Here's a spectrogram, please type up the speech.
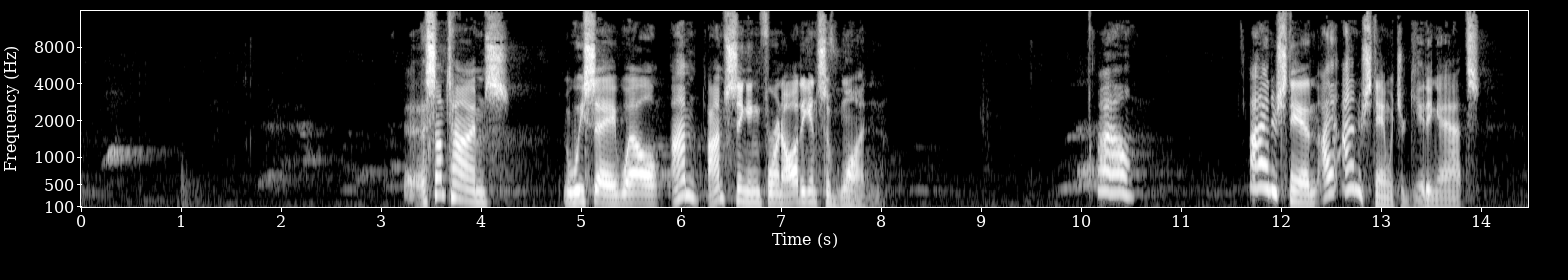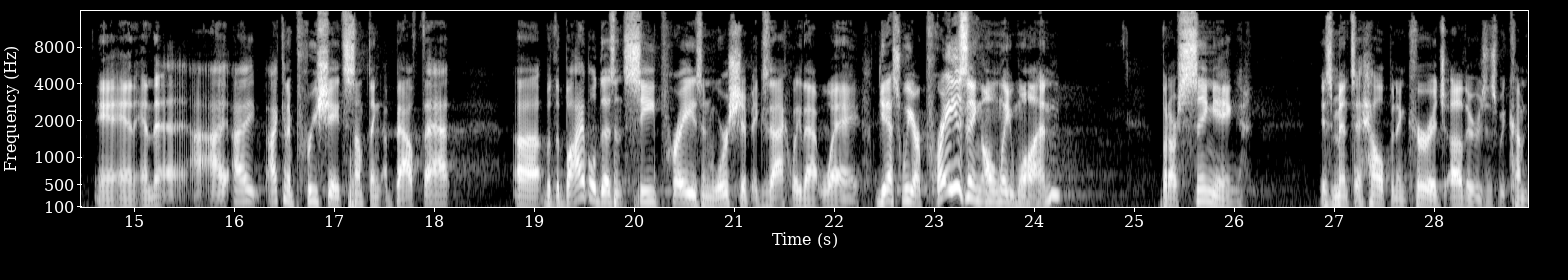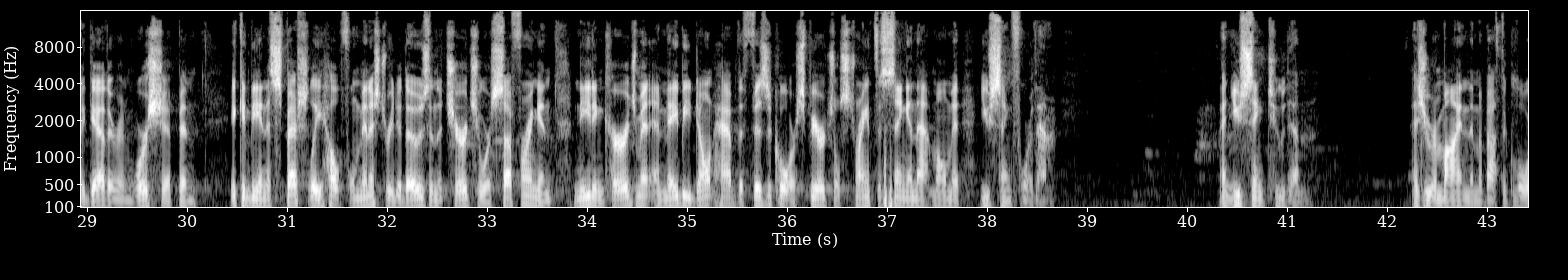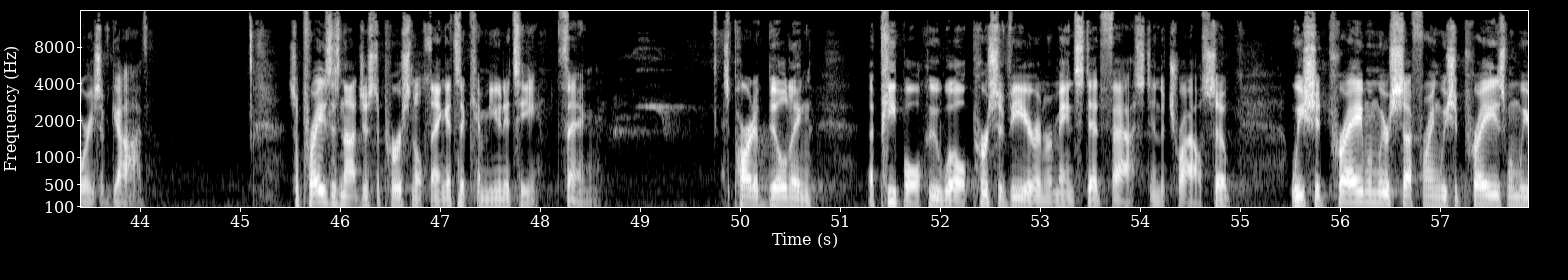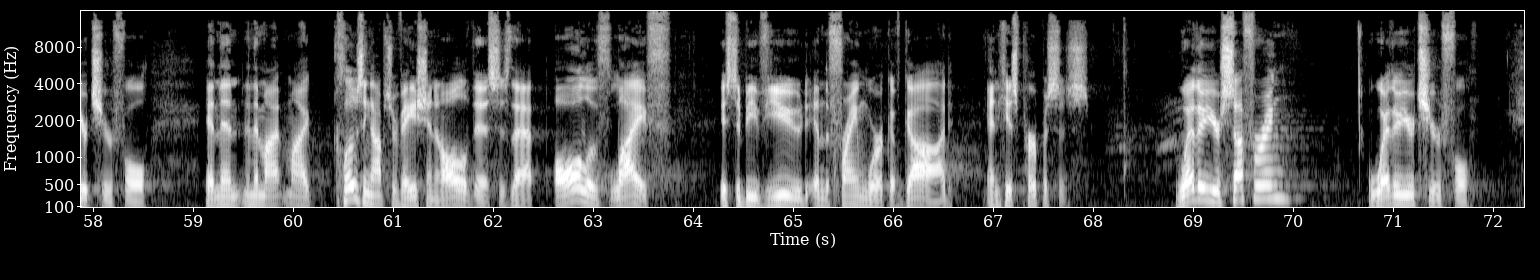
Uh, sometimes we say, well, I'm, I'm singing for an audience of one. Well, I understand. I, I understand what you're getting at. And, and, and I, I, I can appreciate something about that. Uh, but the Bible doesn't see praise and worship exactly that way. Yes, we are praising only one, but our singing is meant to help and encourage others as we come together and worship. And it can be an especially helpful ministry to those in the church who are suffering and need encouragement and maybe don't have the physical or spiritual strength to sing in that moment. You sing for them. And you sing to them as you remind them about the glories of God. So, praise is not just a personal thing, it's a community thing. It's part of building a people who will persevere and remain steadfast in the trial. So, we should pray when we are suffering, we should praise when we are cheerful. And then, and then my, my closing observation in all of this is that all of life is to be viewed in the framework of God and His purposes. Whether you're suffering, whether you're cheerful,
